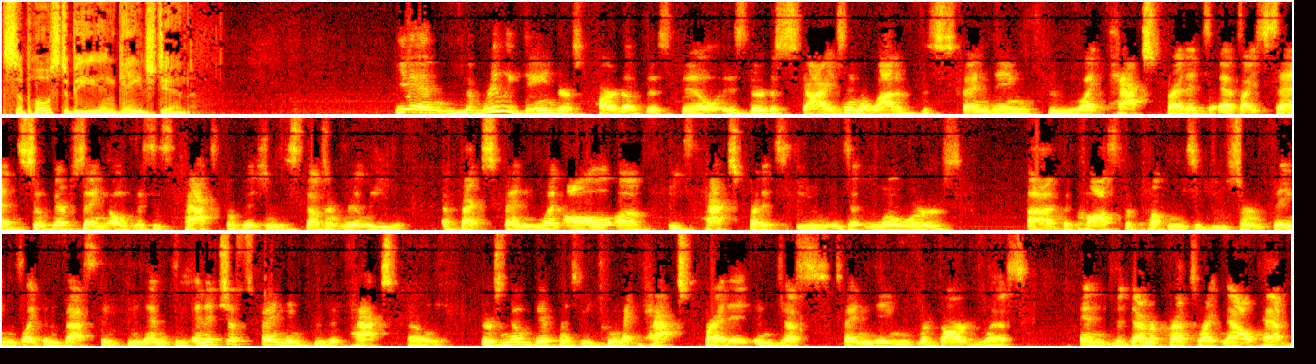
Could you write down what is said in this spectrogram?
supposed to be engaged in. Yeah, and the really dangerous part of this bill is they're disguising a lot of the spending through like tax credits, as I said. So they're saying, oh, this is tax provision. This doesn't really affect spending. When all of these tax credits do is it lowers uh, the cost for companies to do certain things like invest in clean energy. And it's just spending through the tax code. There's no difference between a tax credit and just spending regardless. And the Democrats right now have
